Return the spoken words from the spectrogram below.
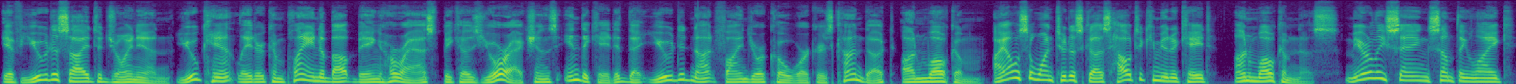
if you decide to join in, you can't later complain about being harassed because your actions indicated that you did not find your coworkers' conduct unwelcome. I also want to discuss how to communicate unwelcomeness. Merely saying something like,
